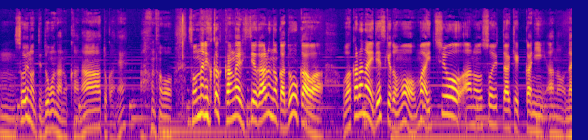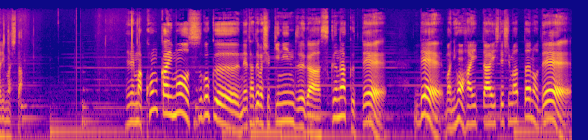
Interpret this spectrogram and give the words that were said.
うん、そういうのってどうなのかなとかね。あのそんなに深く考える必要があるのかどうかはわからないですけどもまあ一応あのそういった結果にあのなりました。でねまあ、今回もすごくね例えば出勤人数が少なくてで、まあ、日本敗退してしまったので、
